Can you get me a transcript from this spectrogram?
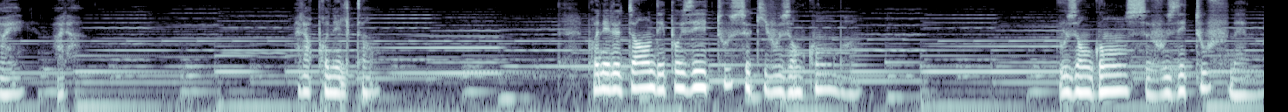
Oui, voilà. Alors prenez le temps. Prenez le temps d'époser tout ce qui vous encombre, vous engonce, vous étouffe même.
